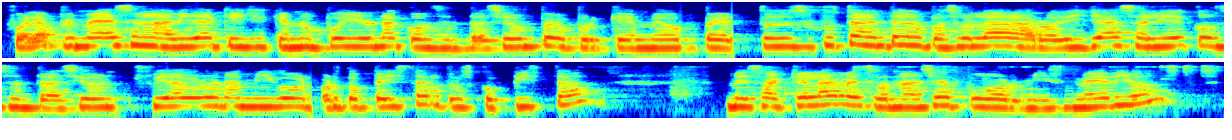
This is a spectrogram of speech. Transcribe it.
Fue la primera vez en la vida que dije que no podía ir a una concentración, pero porque me operé. Entonces, justamente me pasó la rodilla, salí de concentración, fui a ver un amigo ortopedista, artroscopista, me saqué la resonancia por mis medios,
